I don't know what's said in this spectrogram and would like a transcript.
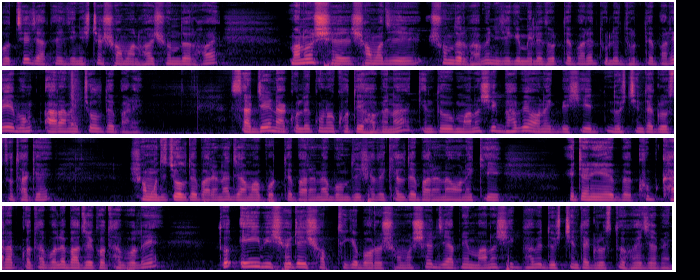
হচ্ছে যাতে জিনিসটা সমান হয়, সুন্দর হয়। মানুষ সমাজে সুন্দরভাবে নিজেকে মেলে ধরতে পারে, তুলে ধরতে পারে এবং আরামে চলতে পারে। সার্জারি না করলে কোনো ক্ষতি হবে না, কিন্তু মানসিকভাবে অনেক বেশি দুশ্চিন্তাগ্রস্ত থাকে। সমাজে চলতে পারে না, জামা পরতে পারে না, বন্ধুদের সাথে খেলতে পারে না, অনেকে এটা নিয়ে খুব খারাপ কথা বলে, বাজে কথা বলে। তো এই বিষয়টাই সব থেকে বড় সমস্যা যে আপনি মানসিকভাবে দুশ্চিন্তাগ্রস্ত হয়ে যাবেন।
